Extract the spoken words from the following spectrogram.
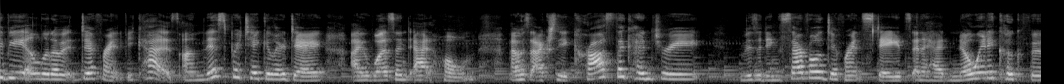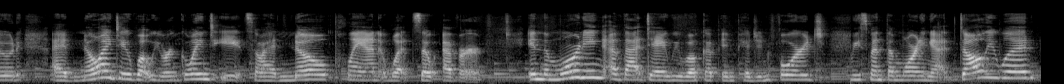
to be a little bit different because on this particular day I wasn't at home. I was actually across the country visiting several different states and I had no way to cook food. I had no idea what we were going to eat so I had no plan whatsoever. In the morning of that day, we woke up in Pigeon Forge. We spent the morning at Dollywood,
